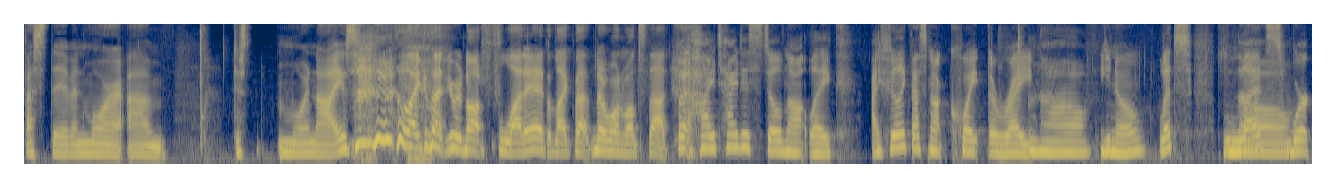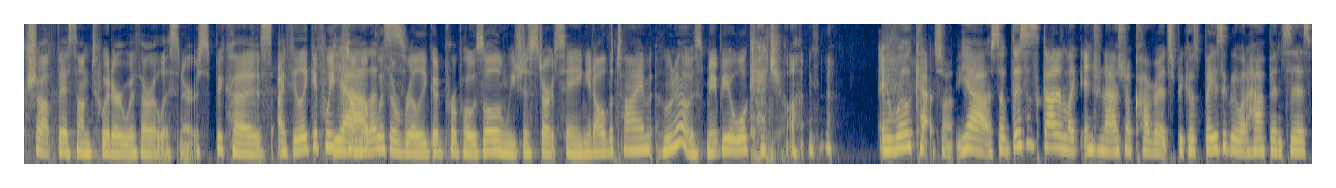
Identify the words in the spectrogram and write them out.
festive and more um just more nice like that you're not flooded like that no one wants that But high tide is still not like I feel like that's not quite the right no you know let's let's workshop this on twitter with our listeners because i feel like if we Yeah, come up with a really good proposal and we just start saying it all the time who knows maybe it will catch on It will catch on. Yeah. So this has gotten like international coverage because basically what happens is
